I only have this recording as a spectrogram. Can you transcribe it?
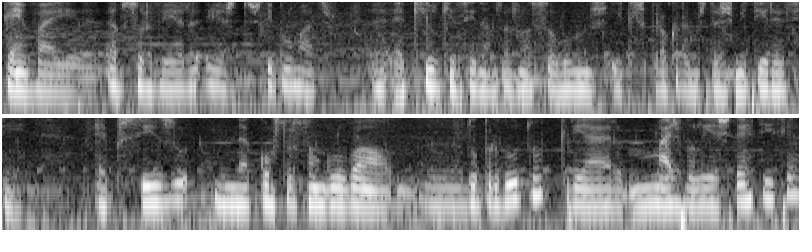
quem vai absorver estes diplomados. Aquilo que ensinamos aos nossos alunos e que lhes procuramos transmitir é assim: é preciso, na construção global eh, do produto, criar mais valia estética,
